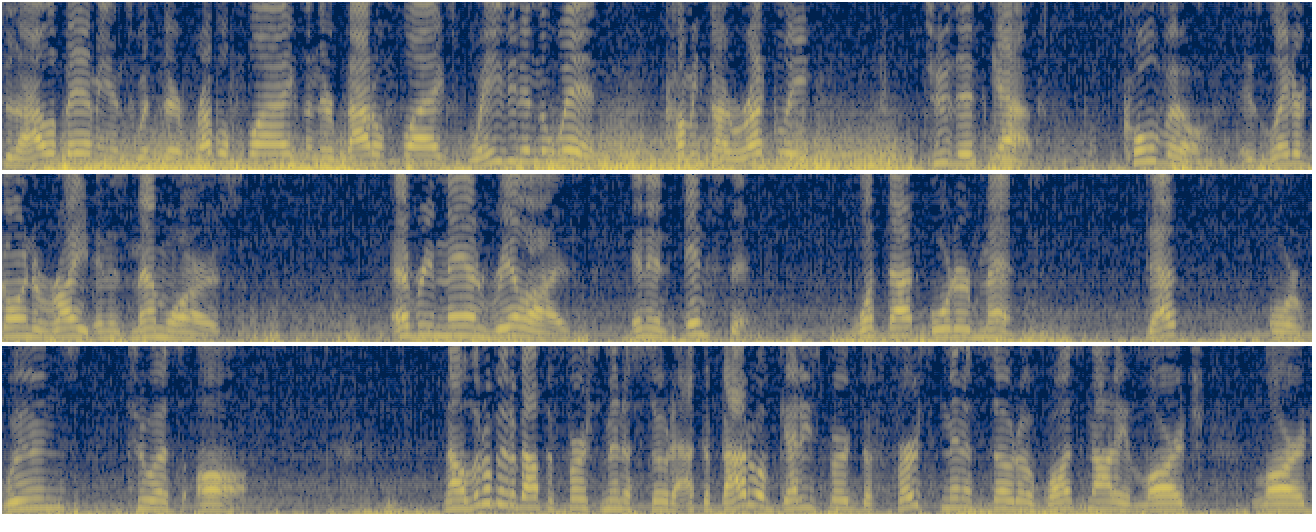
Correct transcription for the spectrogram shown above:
to the Alabamians with their rebel flags and their battle flags waving in the wind, coming directly to this gap. Colville is later going to write in his memoirs Every man realized in an instant what that order meant death or wounds to us all. Now, a little bit about the 1st Minnesota. At the Battle of Gettysburg, the 1st Minnesota was not a large, large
